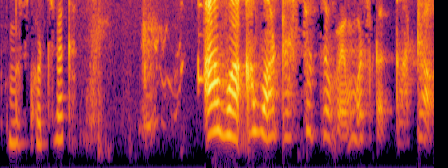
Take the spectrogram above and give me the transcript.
Ich muss kurz weg. Aua, aua, das tut so weh, Muskelkater.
